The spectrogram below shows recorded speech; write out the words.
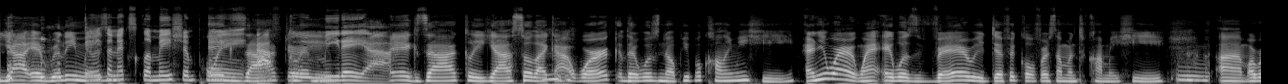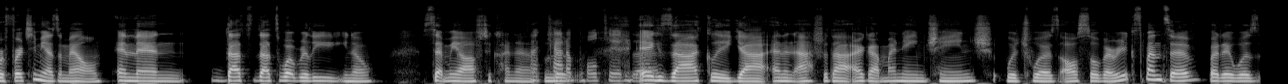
yeah, it really made There was an exclamation point after Exactly. Mireya. Exactly. Yeah. So like at work, there was no people calling me he. Anywhere I went, it was very difficult for someone to call me he, Mm. um, or refer to me as a male. And then that's that's what really you know set me off to kind of catapulted. The, Exactly. Yeah. And then after that, I got my name change, which was also very expensive, but it was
